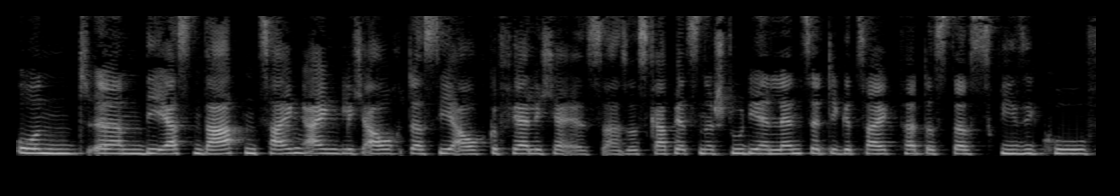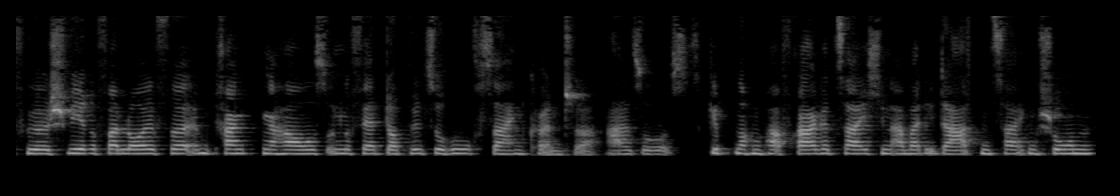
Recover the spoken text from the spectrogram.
Und ähm, die ersten Daten zeigen eigentlich auch, dass sie auch gefährlicher ist. Also es gab jetzt eine Studie in Lancet, die gezeigt hat, dass das Risiko für schwere Verläufe im Krankenhaus ungefähr doppelt so hoch sein könnte. Also es gibt noch ein paar Fragezeichen, aber die Daten zeigen schon,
